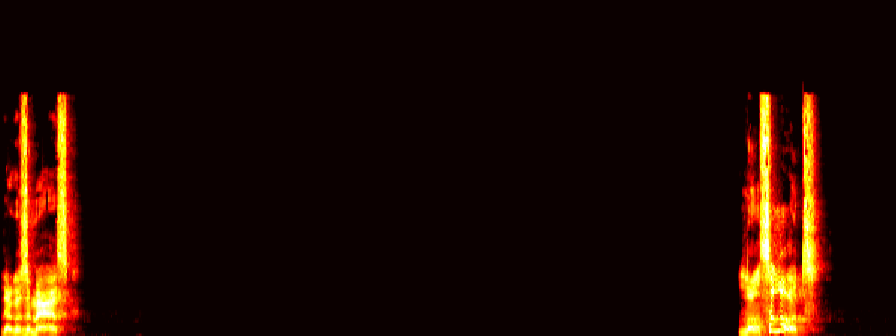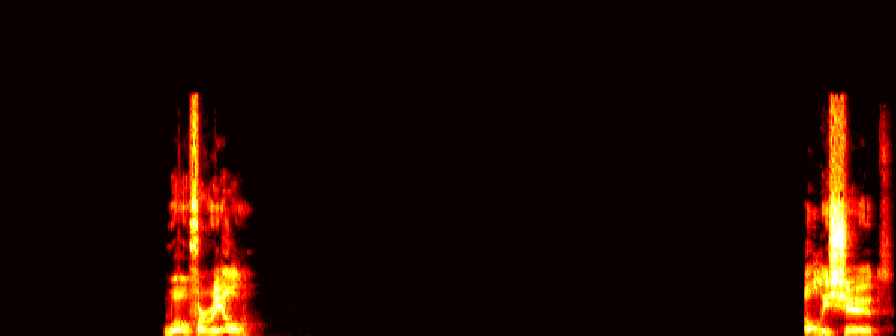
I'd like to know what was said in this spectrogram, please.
There goes the mask. Lancelot! Whoa, for real? Holy shit.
